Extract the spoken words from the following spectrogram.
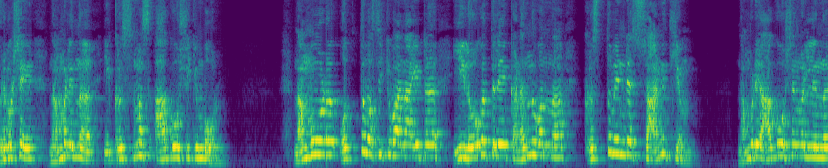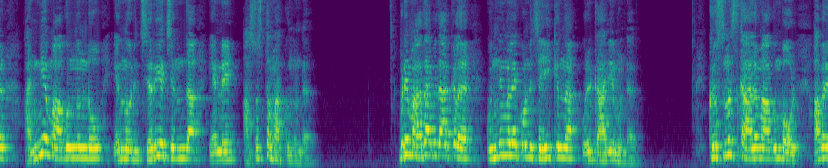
ഒരുപക്ഷെ നമ്മൾ ഇന്ന് ഈ ക്രിസ്മസ് ആഘോഷിക്കുമ്പോൾ നമ്മോട് ഒത്തുവസിക്കുവാനായിട്ട് ഈ ലോകത്തിലെ കടന്നു വന്ന ക്രിസ്തുവിന്റെ സാന്നിധ്യം നമ്മുടെ ആഘോഷങ്ങളിൽ നിന്ന് അന്യമാകുന്നുണ്ടോ എന്നൊരു ചെറിയ ചിന്ത എന്നെ അസ്വസ്ഥമാക്കുന്നുണ്ട്. ഇവിടെ മാതാപിതാക്കൾ കുഞ്ഞുങ്ങളെ കൊണ്ട് ചെയ്യിക്കുന്ന ഒരു കാര്യമുണ്ട്. ക്രിസ്മസ് കാലമാകുമ്പോൾ അവർ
